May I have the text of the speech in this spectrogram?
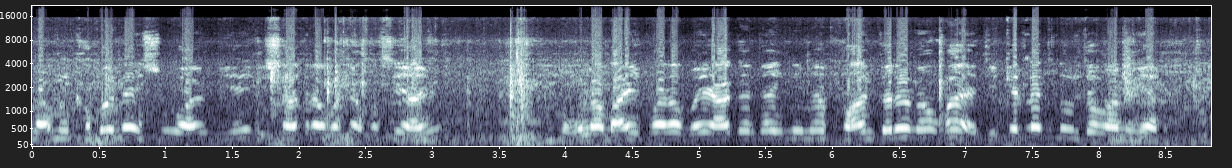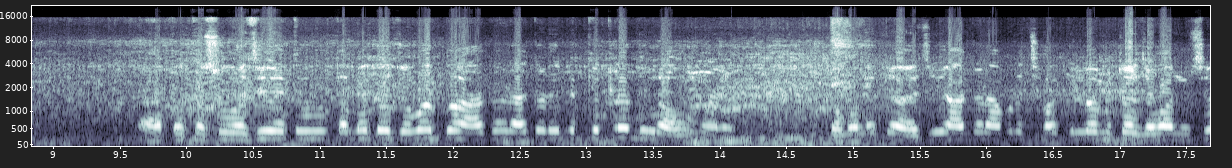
નામે ખબર નહીં શું આવ્યું. એ ઈશાદરા વટા પછી આવ્યું. તો ઓલા બાઈક વાળા ભાઈ, આગળ જઈને મેં ફોન કર્યો ને ભાઈ હજી કેટલાક દૂર જવાનું યાર. આ તો કશું હજી હતું. તમે તો જવા દો, આગળ આગળ, એટલે કેટલા દૂર આવું મારે? તો મને કે, હજી આગળ આપણે છ કિલોમીટર જવાનું છે.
